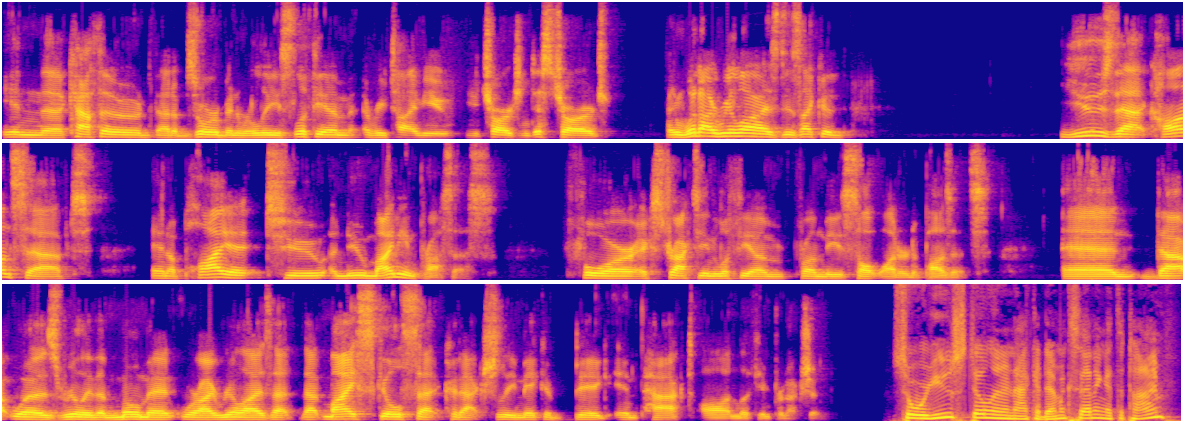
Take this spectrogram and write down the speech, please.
in the cathode that absorb and release lithium every time you you charge and discharge. And what I realized is I could use that concept and apply it to a new mining process for extracting lithium from these saltwater deposits. And that was really the moment where I realized that that my skill set could actually make a big impact on lithium production. So were you still in an academic setting at the time?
